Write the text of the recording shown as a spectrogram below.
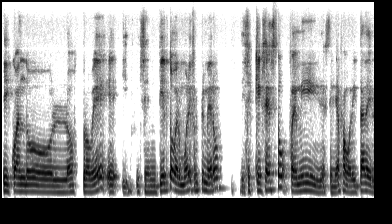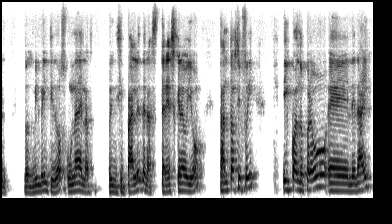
Y cuando los probé eh, y, sentí el Tobermory, fue el primero, dice, ¿qué es esto? Fue mi destilería favorita del 2022, una de las principales de las tres, creo yo. Tanto así fui. Y cuando pruebo eh, el Edai,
